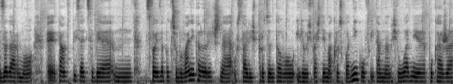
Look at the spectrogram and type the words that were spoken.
za darmo, tam wpisać sobie mm, swoje zapotrzebowanie kaloryczne, ustalić procentową ilość właśnie makroskładników i tam nam się ładnie pokaże,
